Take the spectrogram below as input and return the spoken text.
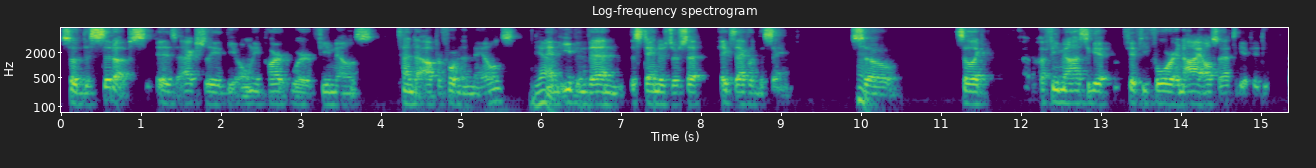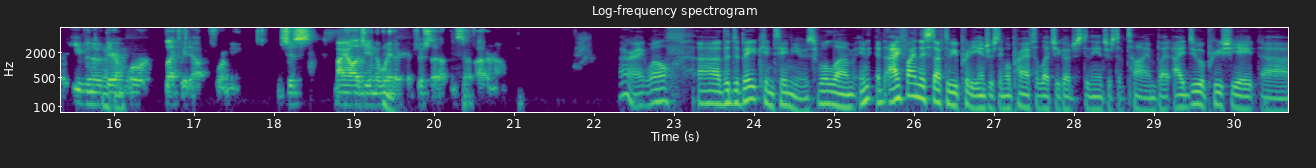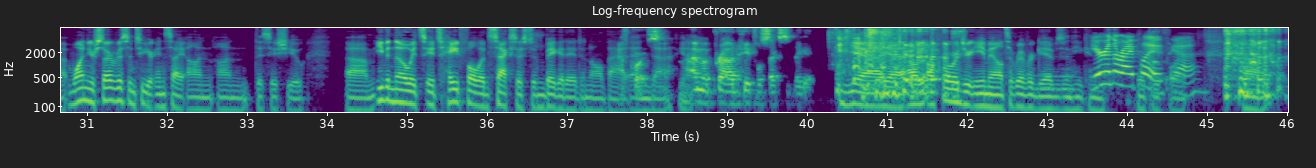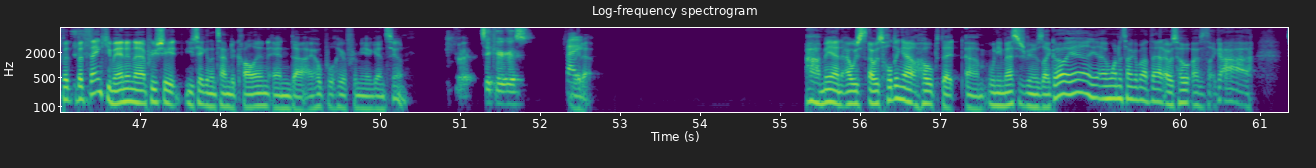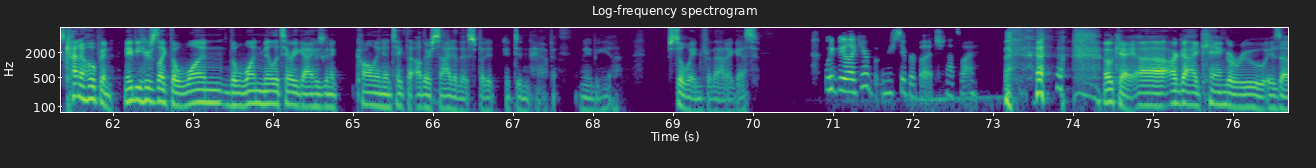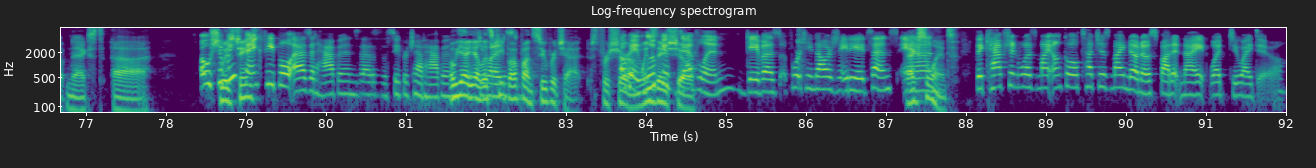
so the sit-ups is actually the only part where females tend to outperform the males, yeah and even then, the standards are set exactly the same. So, so like a female has to get 54, and I also have to get 54, even though they're more likely to outperform me. It's just biology and the way their hips are set up and stuff. I don't know. All right. Well, uh, the debate continues. Well, um, in, and I find this stuff to be pretty interesting. We'll probably have to let you go just in the interest of time, but I do appreciate uh, one your service and two your insight on on this issue. Um, even though it's it's hateful and sexist and bigoted and all that. Of course, And, uh, you know, I'm a proud, hateful, sexist bigot. yeah, yeah. I'll, I'll forward your email to River Gibbs, and he can. You're in the right place. Yeah. Um, but but thank you, man, and I appreciate you taking the time to call in, and uh, I hope we'll hear from you again soon. All right, take care, guys. Bye. Wait up. Ah man, I was I was holding out hope that um, when he messaged me, I was like, oh yeah, yeah I want to talk about that. I was ho- I was like, ah, I was kind of hoping maybe here's like the one the one military guy who's gonna call in and take the other side of this, but it, it didn't happen. Maybe yeah, still waiting for that, I guess. We'd be like, you're you're super butch. That's why. okay, uh, our guy Kangaroo is up next. Uh, Oh, should we changed- thank people as it happens, as the super chat happens? oh yeah, yeah. Let's keep just- up on super chat for sure Okay, on Wednesday's Lucas show. Devlin gave us fourteen dollars and eighty eight cents, Excellent. The caption was, "My uncle touches my no no spot at night. What do I do?"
